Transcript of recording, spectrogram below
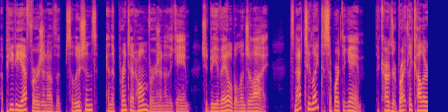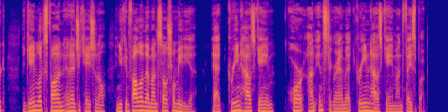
A PDF version of the solutions and the print at home version of the game should be available in July. It's not too late to support the game. The cards are brightly colored, the game looks fun and educational, and you can follow them on social media at Greenhouse Game or on Instagram at Greenhouse Game on Facebook.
